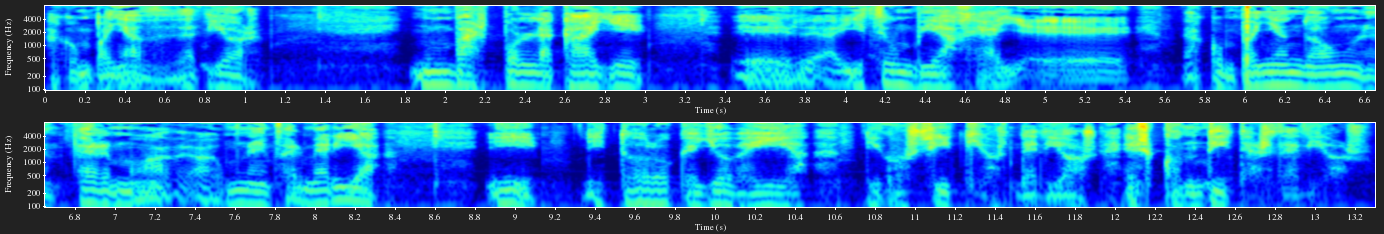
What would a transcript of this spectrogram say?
acompañados de Dios vas por la calle, eh, hice un viaje eh, acompañando a un enfermo, a, una enfermería, y, y, todo lo que yo veía, digo, sitios de Dios, escondites de Dios.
